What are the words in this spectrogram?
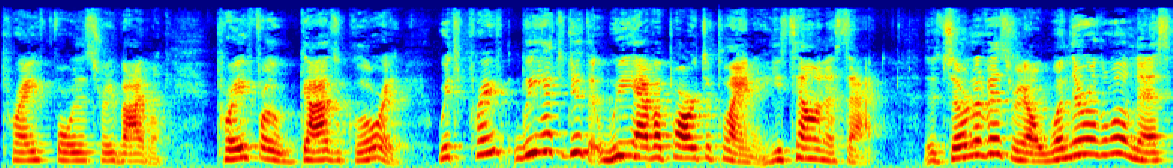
Pray for this revival. Pray for God's glory. We have to, pray, we have to do that. We have a part to play in it. He's telling us that. The children of Israel, when they were in the wilderness,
